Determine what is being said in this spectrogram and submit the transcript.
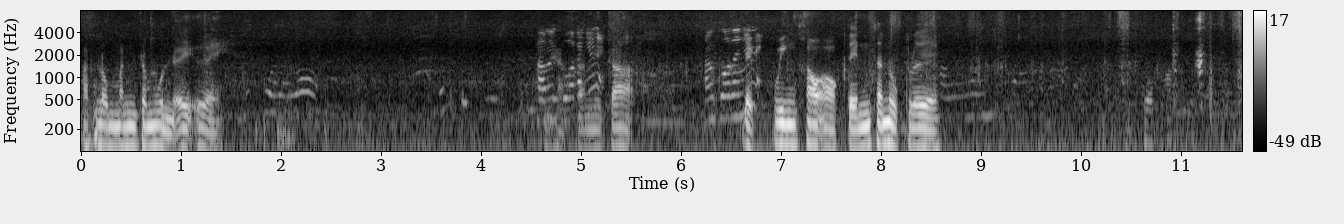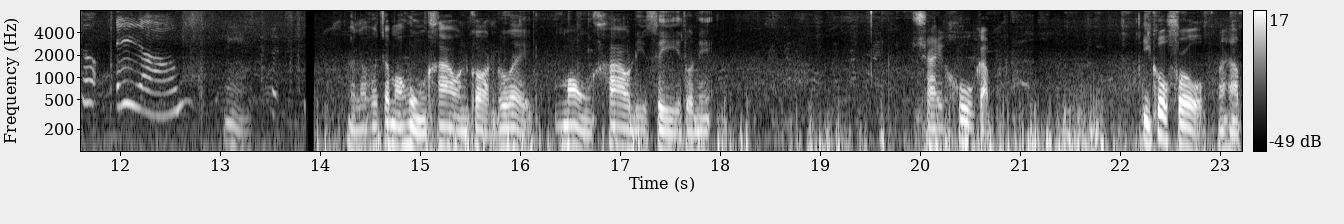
พัดลมมันจะหมุนเอื่อยทำไมๆกลัวตกัอนนเนี่ยนี้ก็ทำกลัวกันเด็เนี่ยกวิ่งเข้าออกเต็นท์สนุกเลย อืมเดี๋ยวเราก็จะมาหุงข้าวกันก่อนด้วยหม้อหุงข้าวดีซีตัวนี้ ใช้คู่กับ Eco Flow นะครับ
